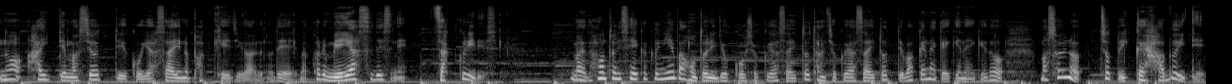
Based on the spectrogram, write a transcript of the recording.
の入ってますよっていうこう野菜のパッケージがあるので、まあ、これ目安ですねざっくりです。まあ、本当に正確に言えば本当に緑黄色野菜と単色野菜とって分けなきゃいけないけど、まあ、そういうのをちょっと一回省いて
